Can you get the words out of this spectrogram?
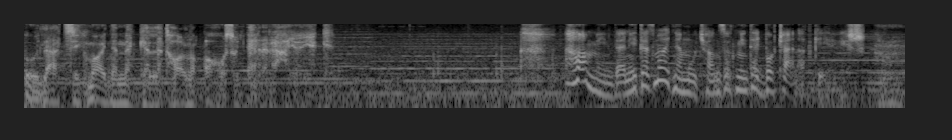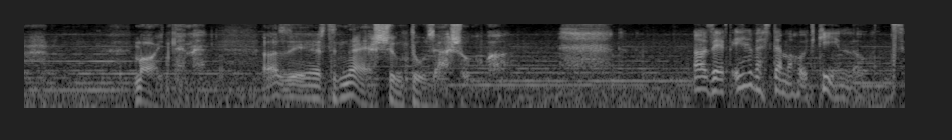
Úgy látszik, majdnem meg kellett halnom ahhoz, hogy erre rájöjjek. Ha mindenit, ez majdnem úgy hangzott, mint egy bocsánatkérés. Majdnem. Azért ne essünk túlzásokba. Azért élveztem, ahogy kínlódsz.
